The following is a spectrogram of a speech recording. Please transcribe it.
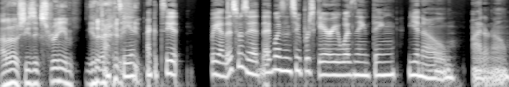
I don't know, she's extreme. You know, I could see mean? it. I could see it. But yeah, this was it. It wasn't super scary. It wasn't anything, you know, I don't know.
